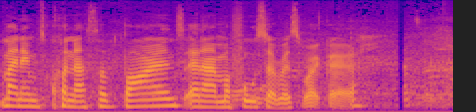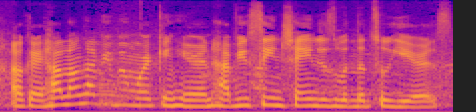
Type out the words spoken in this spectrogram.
My name is Quinessa Barnes, and I'm a food service worker. Okay, how long have you been working here, and have you seen changes with the two years?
